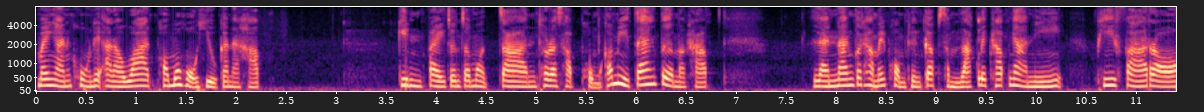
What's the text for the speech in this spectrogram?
ไม่งั้นคงได้อารวาสเพราะโมโหหิวกันนะครับ กินไปจนจะหมดจาน โทรศัพท์ผมก็มีแจ้งเตือนมาครับ และนั่นก็ทำให้ผมถึงกับสำลักเลยครับงานนี้ พี่ฟ้าร้อง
